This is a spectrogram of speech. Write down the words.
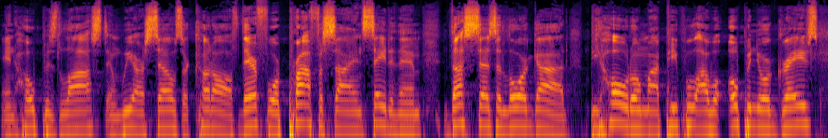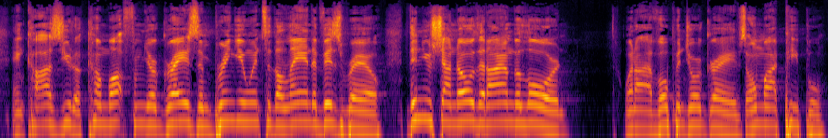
and hope is lost, and we ourselves are cut off. Therefore prophesy and say to them, Thus says the Lord God Behold, O my people, I will open your graves and cause you to come up from your graves and bring you into the land of Israel. Then you shall know that I am the Lord when I have opened your graves, O my people,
